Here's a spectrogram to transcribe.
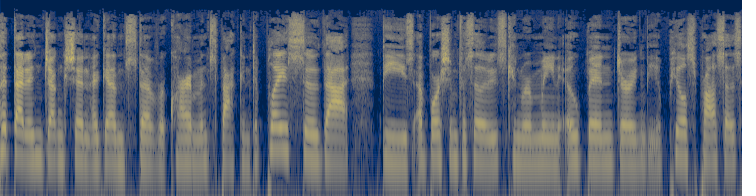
put that injunction against the requirements back into place so that these abortion facilities can remain open during the appeals process.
